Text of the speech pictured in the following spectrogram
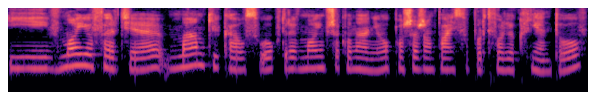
i w mojej ofercie mam kilka usług, które w moim przekonaniu poszerzą Państwu portfolio klientów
